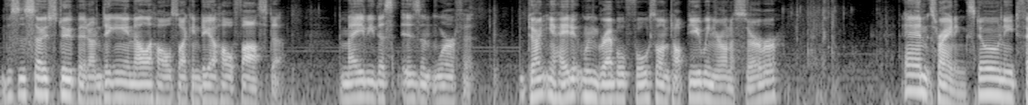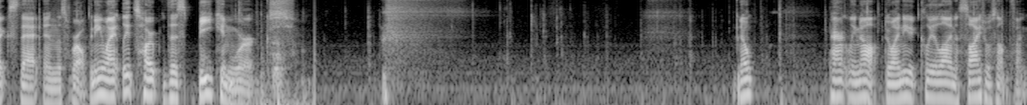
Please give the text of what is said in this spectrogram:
This is so stupid. I'm digging another hole so I can dig a hole faster. Maybe this isn't worth it. Don't you hate it when gravel falls on top of you when you're on a server? And it's raining. Still need to fix that in this world. But anyway, let's hope this beacon works. nope. Apparently not. Do I need a clear line of sight or something?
